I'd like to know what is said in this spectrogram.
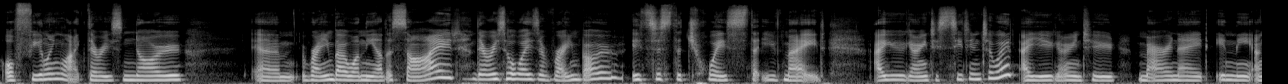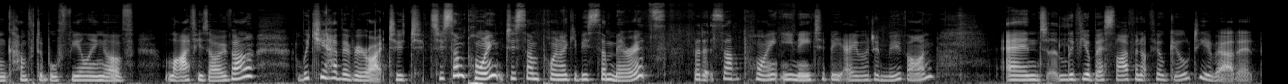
or feeling like there is no um, rainbow on the other side. There is always a rainbow. It's just the choice that you've made. Are you going to sit into it? Are you going to marinate in the uncomfortable feeling of life is over, which you have every right to, to? To some point, to some point, I give you some merits, but at some point, you need to be able to move on and live your best life and not feel guilty about it.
